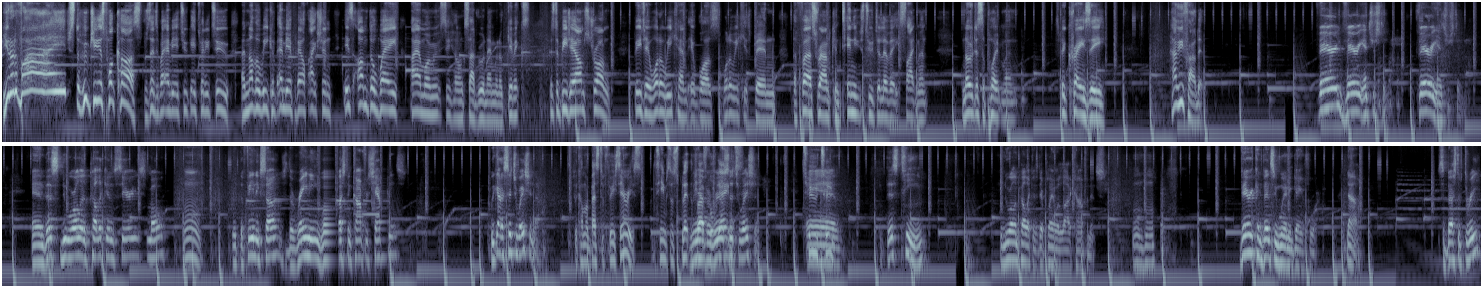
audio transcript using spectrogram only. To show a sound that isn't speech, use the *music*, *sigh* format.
You know the vibes. The Hoop Genius podcast, presented by NBA 2K22. Another week of NBA playoff action is underway. I am Moimutsi alongside real name no gimmicks. Mr. BJ Armstrong. BJ, what a weekend it was. What a week it's been. The first round continues to deliver excitement. No disappointment. It's been crazy. Have you found it? Very, very interesting. Very interesting. And this New Orleans Pelicans series, Mo, Mm. with the Phoenix Suns, the reigning Western Conference champions, we got a situation now. It's become a best of three series. The teams have split the We first have a real games. situation. Two two. this team, the New Orleans Pelicans, they're playing with a lot of confidence. Mm-hmm. Very convincing win in game four. Now, it's the best of three.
